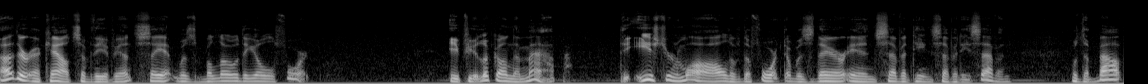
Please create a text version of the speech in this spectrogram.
Other accounts of the event say it was below the old fort. If you look on the map, the eastern wall of the fort that was there in 1777 was about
